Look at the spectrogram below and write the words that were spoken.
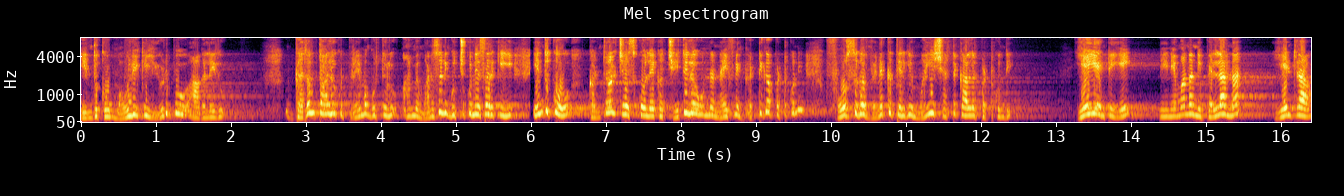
ఎందుకు? మౌలికి ఏడుపు ఆగలేదు. గతం తాలూకు ప్రేమ గుర్తులు ఆమె మనసుని గుచ్చుకునేసరికి ఎందుకో కంట్రోల్ చేసుకోలేక చేతిలో ఉన్న నైఫ్ని గట్టిగా పట్టుకుని ఫోర్సుగా వెనక్కి తిరిగి మహి షర్ట్ కాలర్ పట్టుకుంది. ఏ ఏంటి ఏ? నేనేమన్నా నీ పెళ్ళన్నా? ఏంట్రా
